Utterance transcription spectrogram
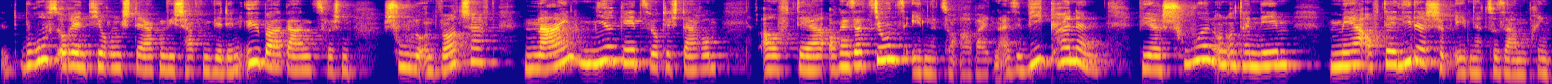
Berufsorientierung stärken? Wie schaffen wir den Übergang zwischen Schule und Wirtschaft? Nein, mir geht's wirklich darum, auf der Organisationsebene zu arbeiten. Also wie können wir Schulen und Unternehmen mehr auf der Leadership-Ebene zusammenbringen?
